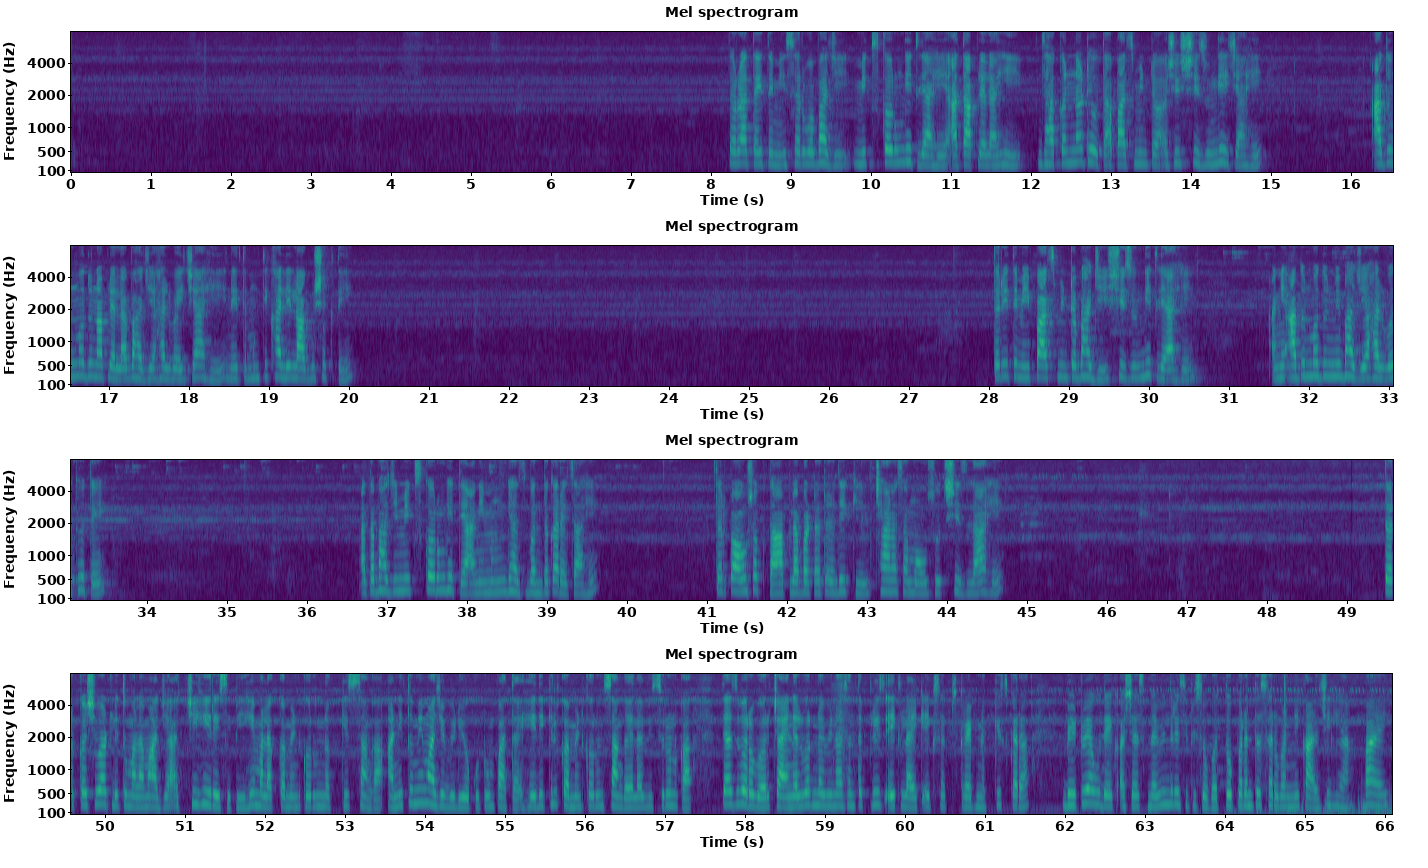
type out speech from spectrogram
तर आता इथे मी सर्व भाजी मिक्स करून घेतली आहे. आता आपल्याला ही झाकण न ठेवता पाच मिनटं अशी शिजून घ्यायची आहे. अधूनमधून आपल्याला भाजी हलवायची आहे. नाही तर मग ती खाली लागू शकते. तर इथे मी पाच मिनटं भाजी शिजून घेतली आहे. आणि अधूनमधून मी भाजी हलवत होते. आता भाजी मिक्स करून घेते आणि मग गॅस बंद करायचा आहे. तर पाहू शकता आपला बटाटा देखील छान असा मऊसूत शिजला आहे. तर कशी वाटली तुम्हाला माझी आजची ही रेसिपी हे मला कमेंट करून नक्कीच सांगा. आणि तुम्ही माझे व्हिडिओ कुठून पाहताय हे देखील कमेंट करून सांगायला विसरू नका. त्याचबरोबर चॅनलवर नवीन असेल तर प्लीज एक लाईक एक सबस्क्राईब नक्कीच करा. भेटूया उद्या एक अशाच नवीन रेसिपीसोबत तोपर्यंत सर्वांनी काळजी घ्या. बाय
